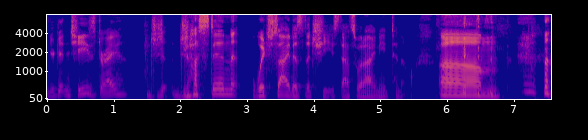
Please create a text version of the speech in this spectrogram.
You're getting cheesed, Dre. J- Justin, which side is the cheese? That's what I need to know. Um,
